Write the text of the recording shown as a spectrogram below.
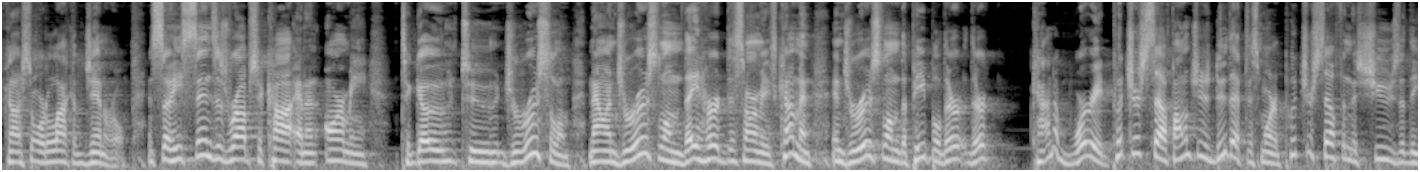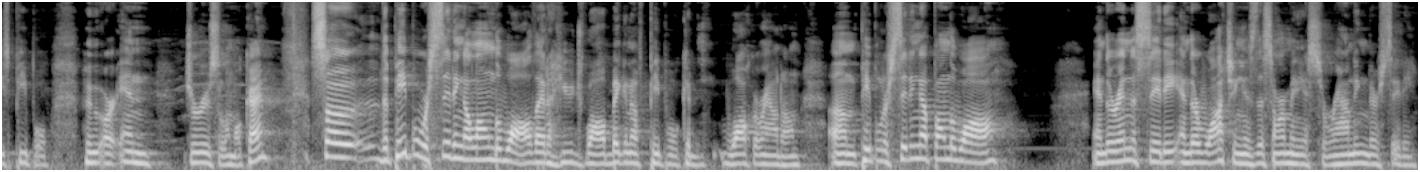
Kind of sort of like a general. And so he sends his Rabshakeh and an army to go to Jerusalem. Now, in Jerusalem, they heard this army is coming. In Jerusalem, the people, they're, they're kind of worried. Put yourself, I want you to do that this morning. Put yourself in the shoes of these people who are in Jerusalem, okay? So the people were sitting along the wall. They had a huge wall, big enough people could walk around on. Um, people are sitting up on the wall, and they're in the city, and they're watching as this army is surrounding their city.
